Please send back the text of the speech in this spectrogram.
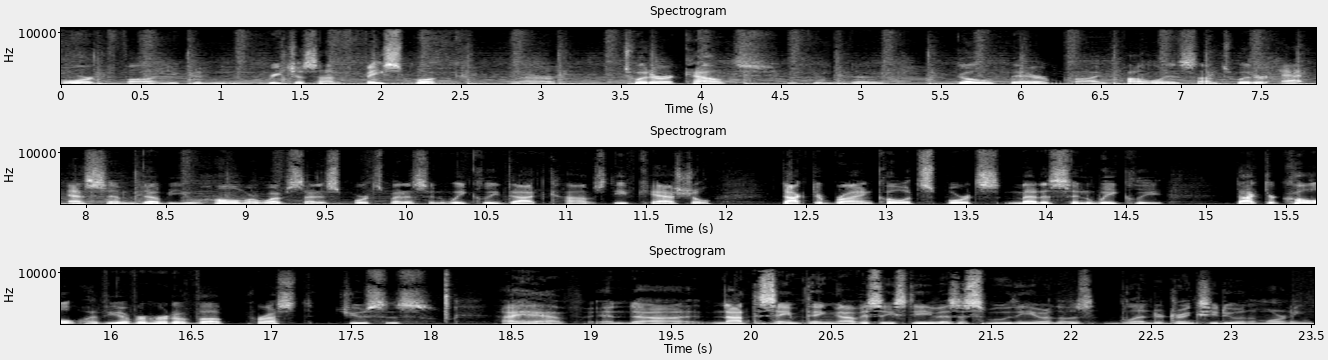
org fund. You can reach us on Facebook and our Twitter account. You can uh, go there by following us on Twitter at SMW Home. Our website is sportsmedicineweekly.com. Steve Kashul, Dr. Brian Cole at Sports Medicine Weekly. Dr. Cole, have you ever heard of uh, pressed juices? I have, and uh, not the same thing, obviously, Steve, as a smoothie or those blender drinks you do in the morning.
